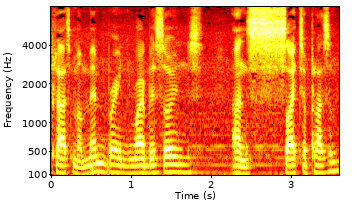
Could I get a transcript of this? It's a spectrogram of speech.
plasma membrane, ribosomes, and cytoplasm.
